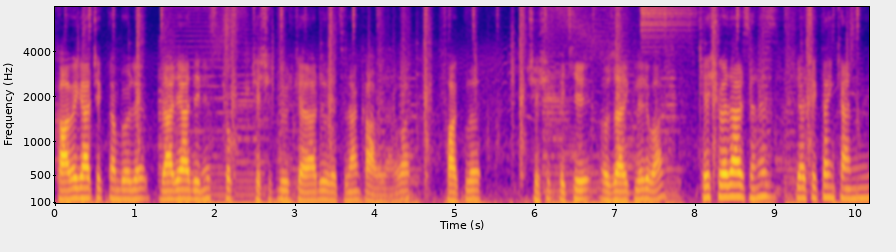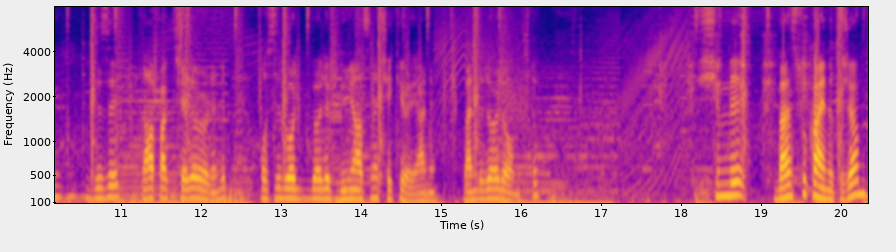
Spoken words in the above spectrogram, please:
kahve gerçekten böyle derya deniz çok çeşitli ülkelerde üretilen kahveler var. Farklı çeşitteki özellikleri var. Keşfederseniz gerçekten kendinizi daha farklı şeyler öğrenip o sizi böyle, böyle dünyasına çekiyor. Yani bende de öyle olmuştu. Şimdi ben su kaynatacağım.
